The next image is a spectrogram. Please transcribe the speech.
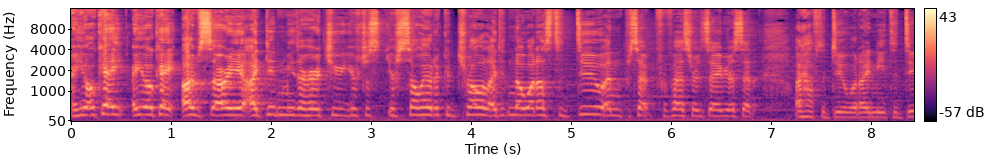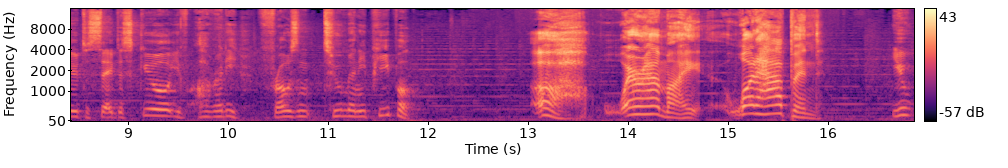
Are you okay? Are you okay? I'm sorry, I didn't mean to hurt you. You're just, you're so out of control. I didn't know what else to do. And Professor Xavier said, I have to do what I need to do to save the school. You've already frozen too many people. Oh, where am I? What happened? You,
